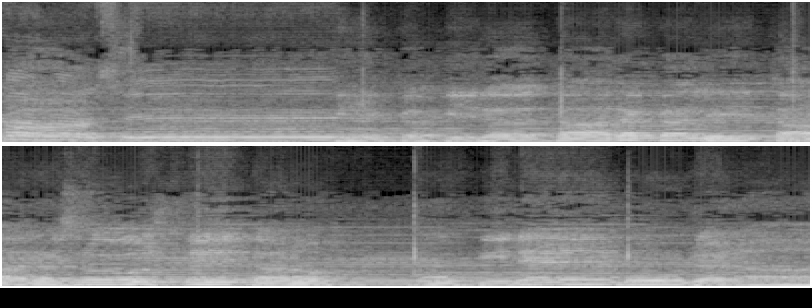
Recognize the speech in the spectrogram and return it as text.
કરશે? કિર તાર કલી તાર સૃષ્ટિ તણો મૂકીને મૂઢના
